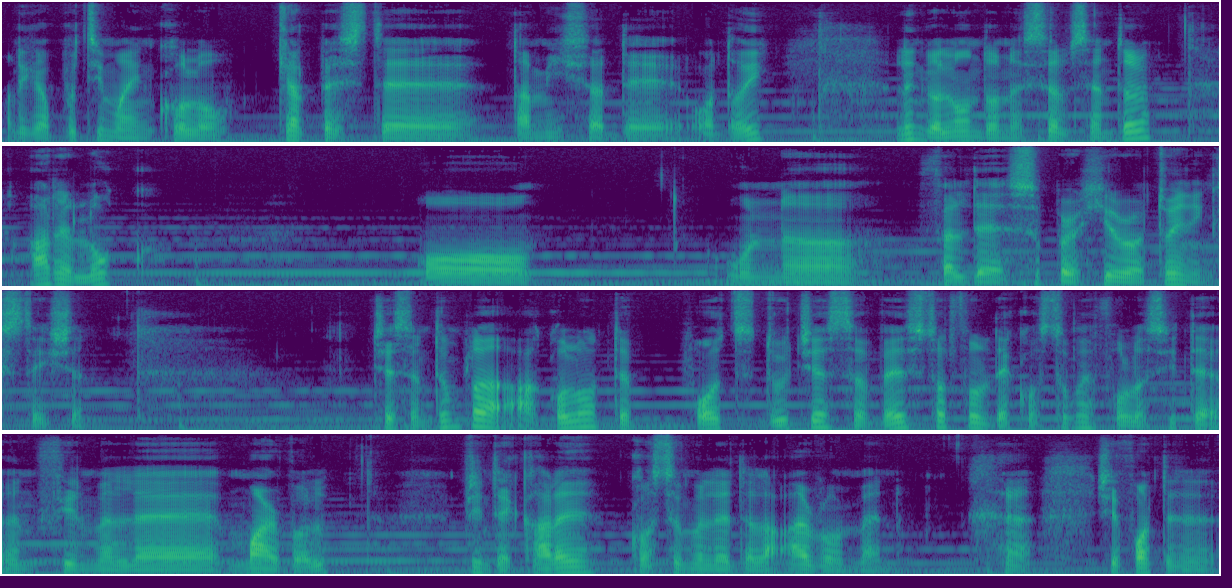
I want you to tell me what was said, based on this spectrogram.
adică puțin mai încolo, chiar peste Tamisa de O2, lângă London Excel Center, are loc o, un uh, fel de superhero training station. Ce se întâmplă? Acolo te poți duce să vezi tot felul de costume folosite în filmele Marvel, printre care costumele de la Iron Man. și e foarte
